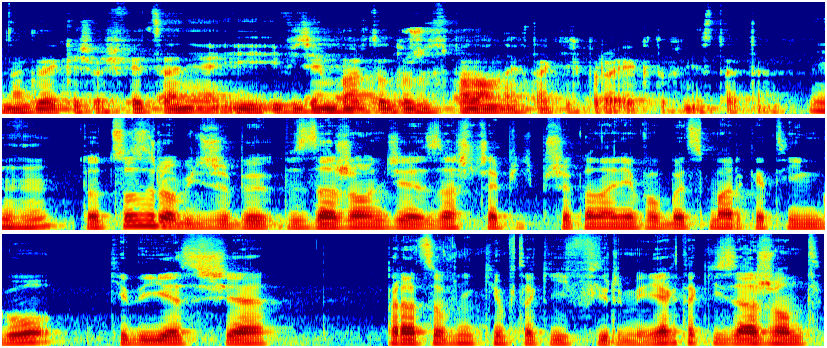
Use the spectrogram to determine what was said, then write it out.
nagle jakieś oświecenie i, i widziałem bardzo dużo spalonych takich projektów niestety. Mhm. To co zrobić, żeby w zarządzie zaszczepić przekonanie wobec marketingu, kiedy jest się pracownikiem w takiej firmie? Jak taki zarząd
